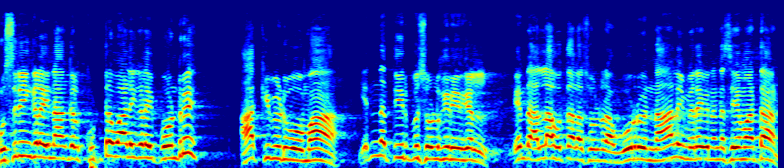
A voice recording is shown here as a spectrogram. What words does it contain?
முஸ்லிம்களை நாங்கள் குற்றவாளிகளை போன்று ஆக்கி விடுவோமா என்ன தீர்ப்பு சொல்கிறீர்கள்? என்று அல்லாஹு தாலா சொல்றான் ஒரு நாளும் இறைவன் என்ன செய்ய மாட்டான்?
